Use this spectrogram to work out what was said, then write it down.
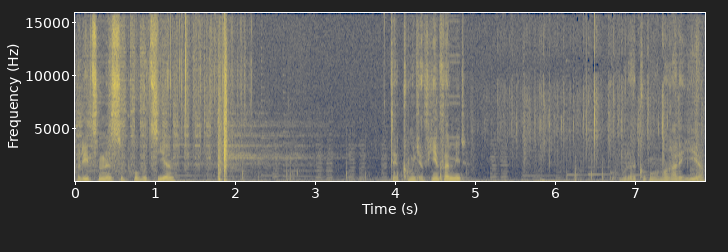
Oder die zumindest zu provozieren. Da komme ich auf jeden Fall mit. Oder gucken wir mal gerade hier.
